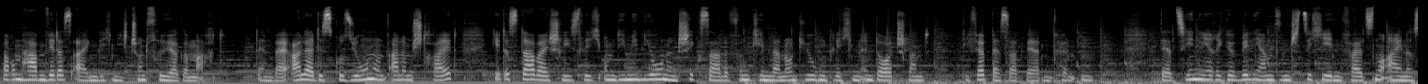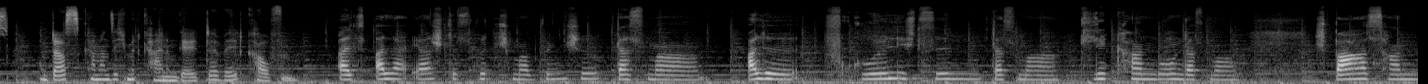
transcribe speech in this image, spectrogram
warum haben wir das eigentlich nicht schon früher gemacht? Denn bei aller Diskussion und allem Streit geht es dabei schließlich um die Millionen Schicksale von Kindern und Jugendlichen in Deutschland, die verbessert werden könnten. Der zehnjährige William wünscht sich jedenfalls nur eines. Und das kann man sich mit keinem Geld der Welt kaufen. Als allererstes würde ich mal wünschen, dass man alle fröhlich sind, dass man Klick haben und dass man Spaß haben.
